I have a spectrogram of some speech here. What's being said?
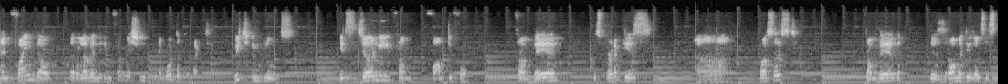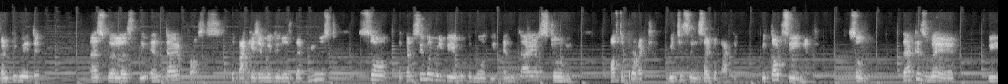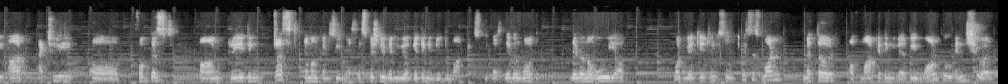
and find out the relevant information about the product, which includes its journey from farm to fork, from where this product is uh, processed, from where the, this raw materials is cultivated, as well as the entire process, the packaging materials that used. So the consumer will be able to know the entire story of the product which is inside the packet without seeing it. So that is where we are actually uh, focused on creating trust among consumers, especially when we are getting into new markets, because they don't know they don't know who we are, what we are catering. So this is one method of marketing where we want to ensure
